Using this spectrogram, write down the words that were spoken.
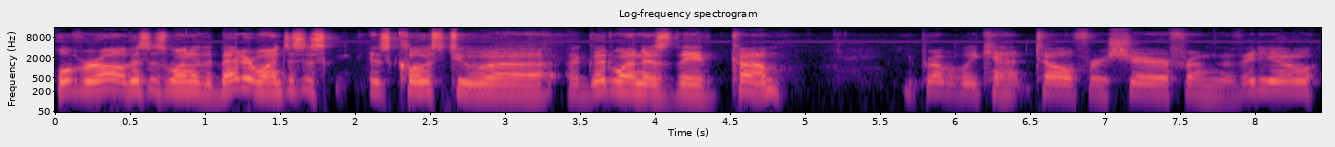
overall, this is one of the better ones. This is as close to a, a good one as they've come. You probably can't tell for sure from the video,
